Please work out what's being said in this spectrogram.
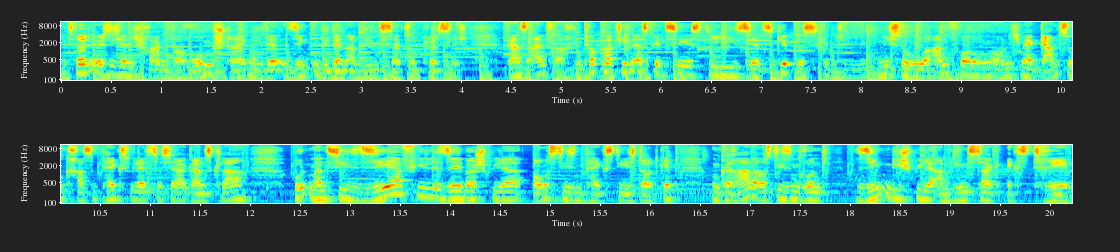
Jetzt werdet ihr euch sicherlich fragen, warum steigen die sinken die denn am Dienstag so plötzlich? Ganz einfach. Die Top-Partien SPCs, die es jetzt gibt, es gibt nicht so hohe Anforderungen, auch nicht mehr ganz so krasse Packs wie letztes Jahr, ganz klar. Und man zieht sehr viele Silberspieler aus diesen Packs, die es dort gibt. Und gerade aus diesem Grund sinken die Spiele am Dienstag extrem.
